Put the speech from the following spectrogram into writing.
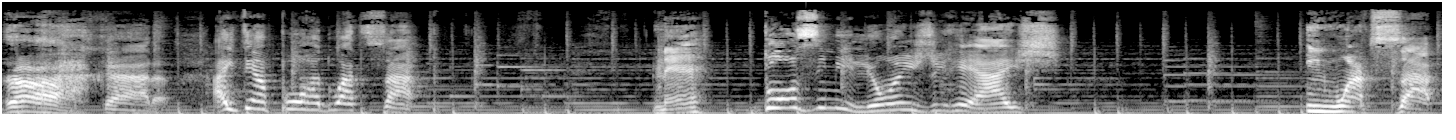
Ah, cara. Aí tem a porra do WhatsApp. Né? 12 milhões de reais em WhatsApp.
